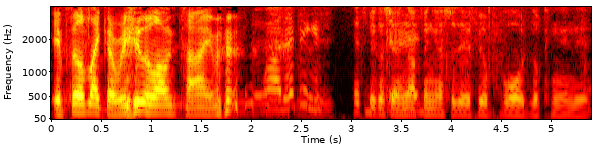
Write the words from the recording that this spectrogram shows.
It feels like a really long time. Wow, that thing is. It's because there's nothing else to do. I feel bored looking in it.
